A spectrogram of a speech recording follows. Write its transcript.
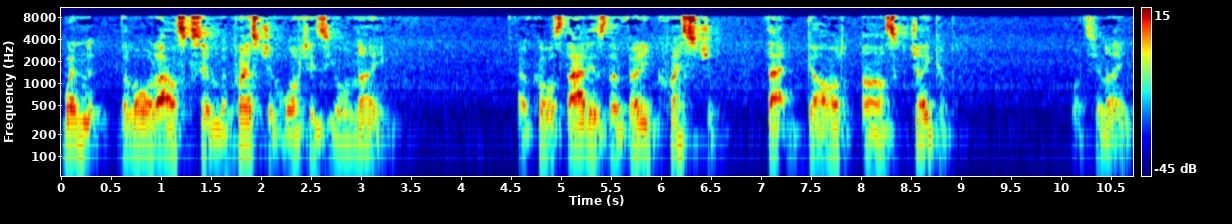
When the Lord asks him the question, what is your name? Of course, that is the very question that God asked Jacob. What's your name?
